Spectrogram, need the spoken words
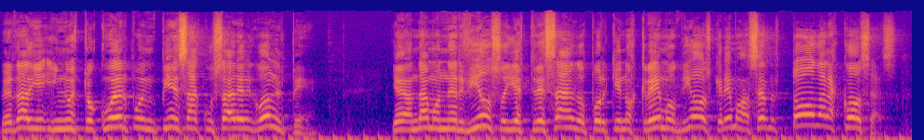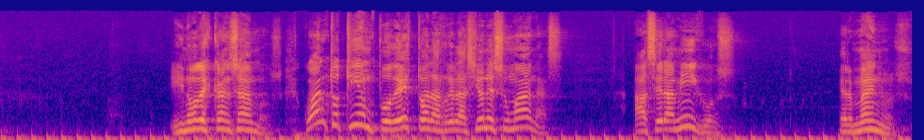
¿verdad? Y, nuestro cuerpo empieza a acusar el golpe. Y andamos nerviosos y estresados porque nos creemos Dios, queremos hacer todas las cosas. Y no descansamos. ¿Cuánto tiempo de esto a las relaciones humanas? A ser amigos, hermanos.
